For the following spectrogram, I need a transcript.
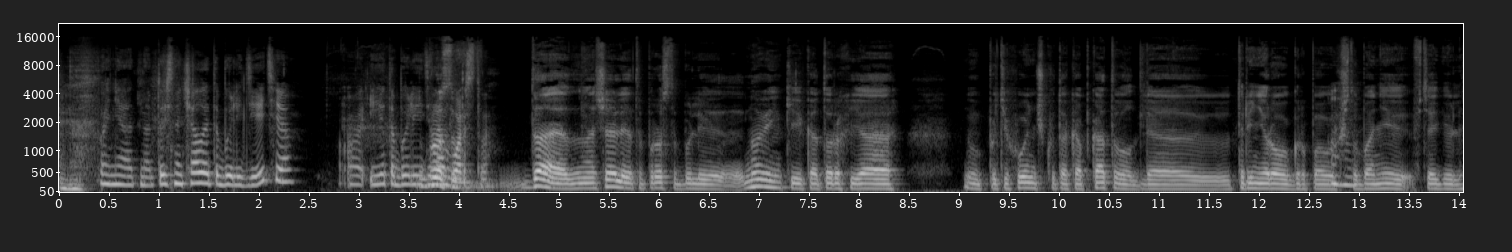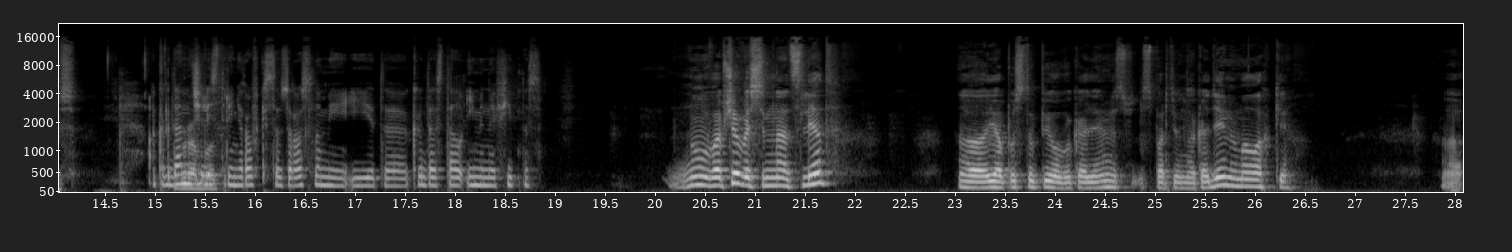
Понятно. То есть сначала это были дети, э, и это были Ну, просто- единоборства. да, вначале это просто были новенькие, которых я ну, потихонечку так обкатывал для э, тренировок групповых, Мгм. чтобы они втягивались. А когда в начались работу. тренировки со взрослыми, и это когда стал именно фитнес? Ну, вообще 18 лет э, я поступил в академию, спортивную академию Малахки. Э,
